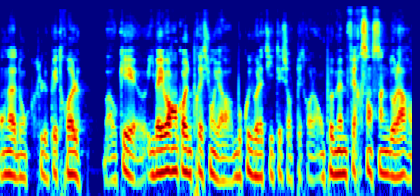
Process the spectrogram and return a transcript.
On a donc le pétrole. Bah ok, euh, il va y avoir encore une pression, il y avoir beaucoup de volatilité sur le pétrole. On peut même faire 105 dollars,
